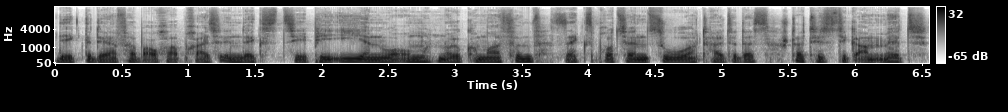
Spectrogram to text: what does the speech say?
legte der Verbraucherpreisindex CPI nur um 0,56 Prozent zu, teilte das Statistikamt mit.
